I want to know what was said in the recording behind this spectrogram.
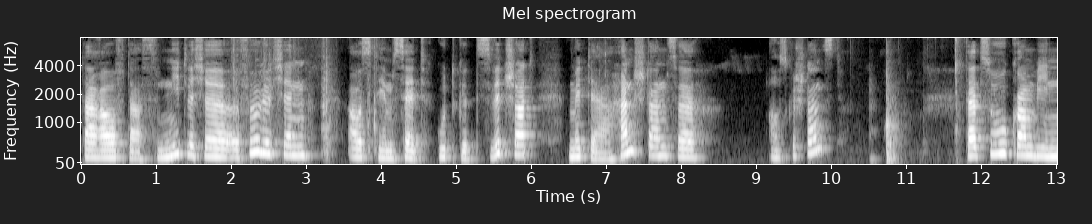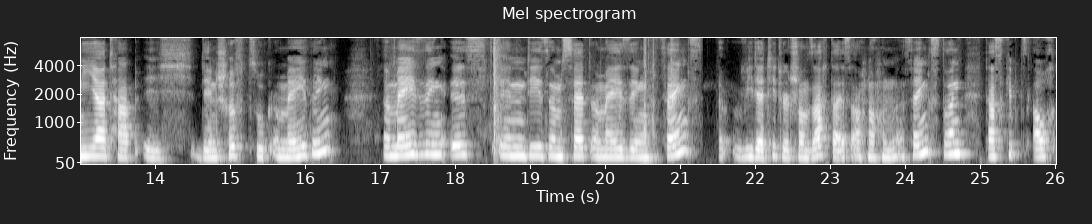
darauf das niedliche Vögelchen aus dem Set gut gezwitschert, mit der Handstanze ausgestanzt. Dazu kombiniert habe ich den Schriftzug Amazing. Amazing ist in diesem Set Amazing Thanks. Wie der Titel schon sagt, da ist auch noch ein Thanks drin. Das gibt es auch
